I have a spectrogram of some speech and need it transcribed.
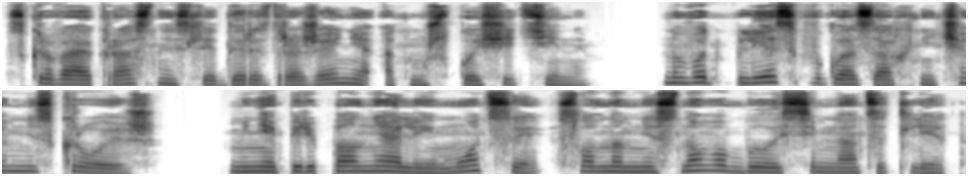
скрывая красные следы раздражения от мужской щетины. Но вот блеск в глазах ничем не скроешь. Меня переполняли эмоции, словно мне снова было 17 лет.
